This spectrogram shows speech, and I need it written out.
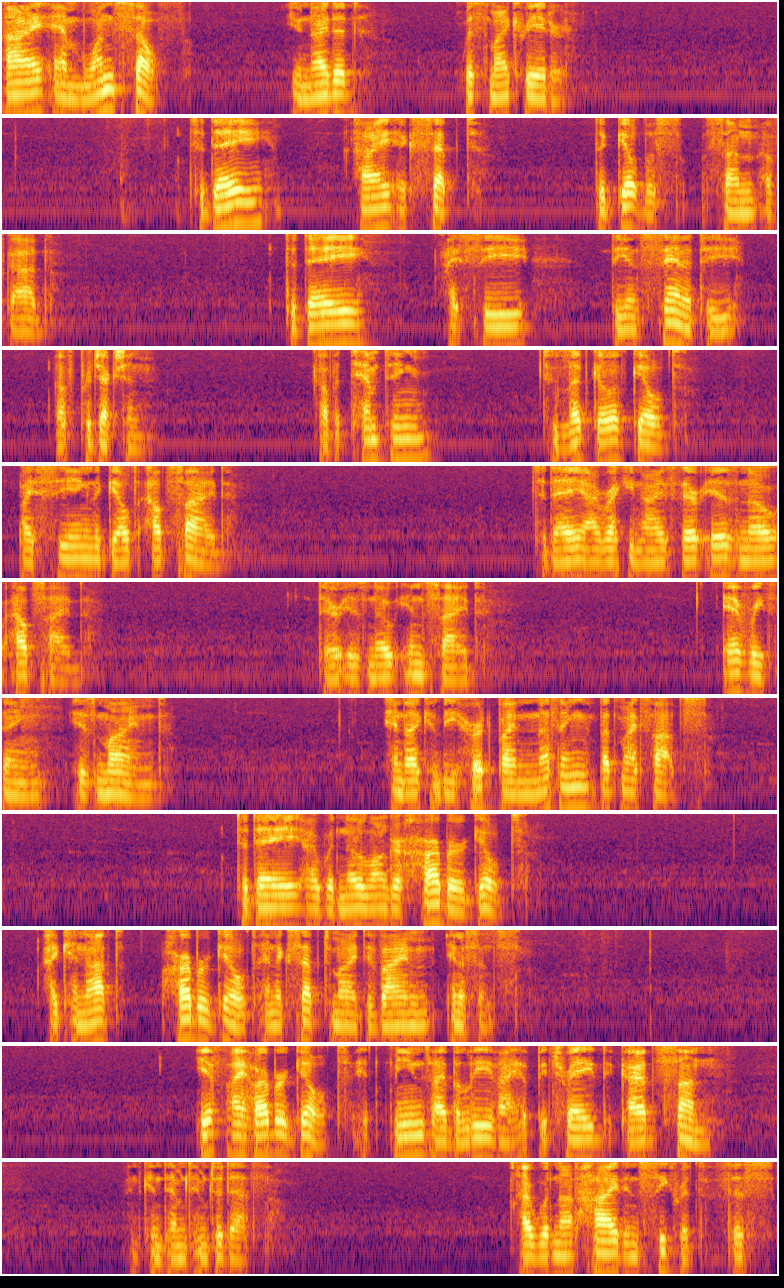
I am one self, united with my Creator. Today I accept the guiltless Son of God. Today I see the insanity of projection, of attempting to let go of guilt by seeing the guilt outside. Today I recognize there is no outside. There is no inside. Everything is mind and I can be hurt by nothing but my thoughts. Today I would no longer harbor guilt. I cannot harbor guilt and accept my divine innocence. If I harbor guilt, it means I believe I have betrayed God's Son and condemned him to death. I would not hide in secret this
